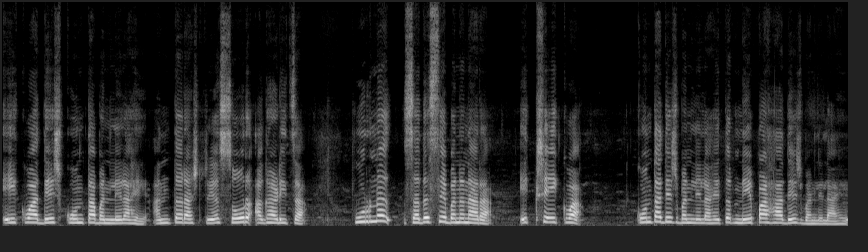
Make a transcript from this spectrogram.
एकवा देश कोणता बनलेला आहे? आंतरराष्ट्रीय सौर आघाडीचा पूर्ण सदस्य बनणारा एकशे एकवा कोणता देश बनलेला आहे? तर नेपाळ हा देश बनलेला आहे.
